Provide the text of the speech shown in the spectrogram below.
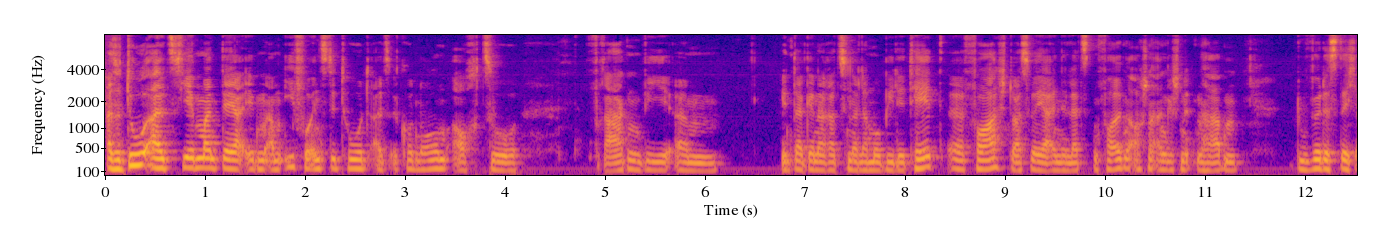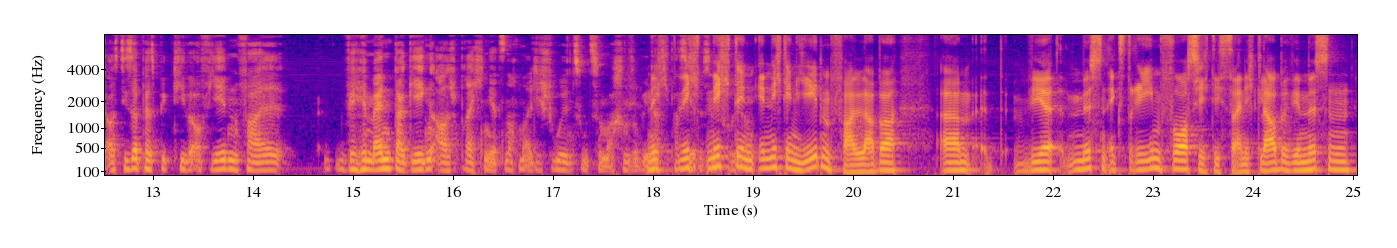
also du als jemand, der eben am IFO-Institut als Ökonom auch zu Fragen wie ähm, intergenerationeller Mobilität äh, forscht, was wir ja in den letzten Folgen auch schon angeschnitten haben, du würdest dich aus dieser Perspektive auf jeden Fall vehement dagegen aussprechen, jetzt nochmal die Schulen zuzumachen, so wie nicht, das passiert nicht. Nicht in, in, nicht in jedem Fall, aber ähm, wir müssen extrem vorsichtig sein. Ich glaube, wir müssen,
